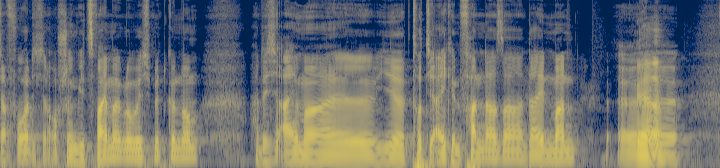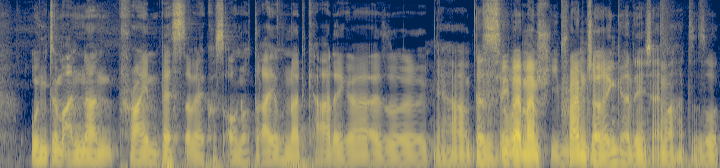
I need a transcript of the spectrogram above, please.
davor hatte ich dann auch schon irgendwie zweimal, glaube ich, mitgenommen. Hatte ich einmal hier Totti Icon Fandasa, dein Mann. Äh, Ja. Und im anderen Prime Best, aber der kostet auch noch 300k, Digga. Also Ja, das ist wie bei ein meinem. Prime Jarinka, den ich einmal hatte. So.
